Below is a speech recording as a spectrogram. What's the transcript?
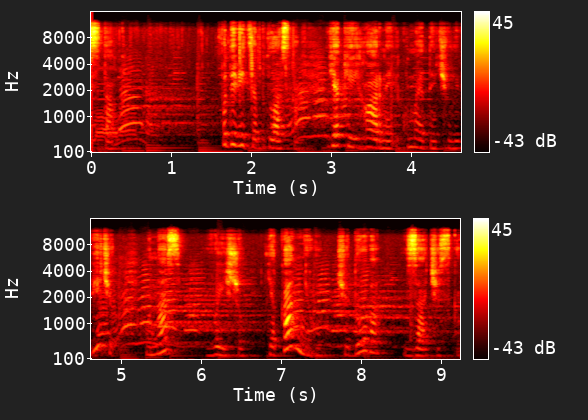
Ось так. Подивіться, будь ласка, який гарний і кумедний чоловічок у нас вийшов. Яка в нього чудова зачіска.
